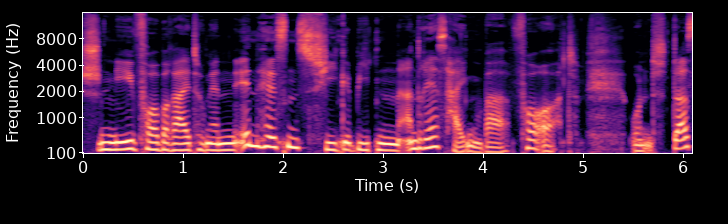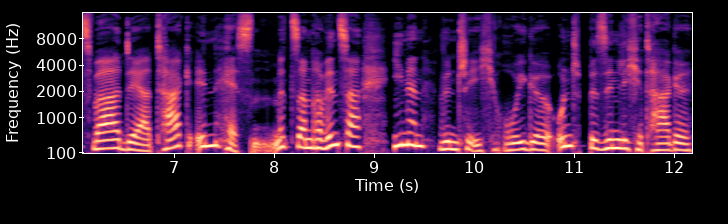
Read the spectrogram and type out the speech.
Schneevorbereitungen in Hessens Skigebieten. Andreas Heigen war vor Ort. Und das war der Tag in Hessen mit Sandra Winzer. Ihnen wünsche ich ruhige und besinnliche Tage.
